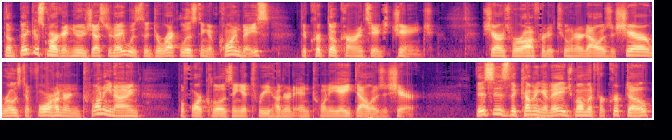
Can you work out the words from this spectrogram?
The biggest market news yesterday was the direct listing of Coinbase, the cryptocurrency exchange. Shares were offered at $200 a share, rose to 429 before closing at $328 a share. This is the coming of age moment for crypto,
